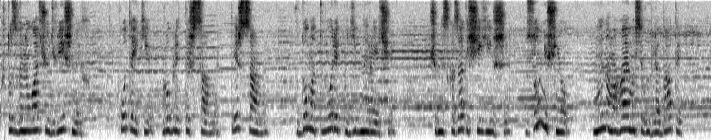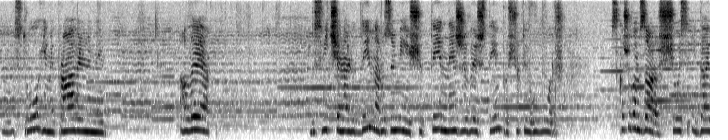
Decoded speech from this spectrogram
хто звинувачують грішних, потайки роблять те ж саме, те ж саме, вдома творять подібні речі, щоб не сказати ще гірше. Зовнішньо ми намагаємося виглядати е, строгими, правильними, але Досвідчена людина розуміє, що ти не живеш тим, про що ти говориш. Скажу вам зараз щось і дай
